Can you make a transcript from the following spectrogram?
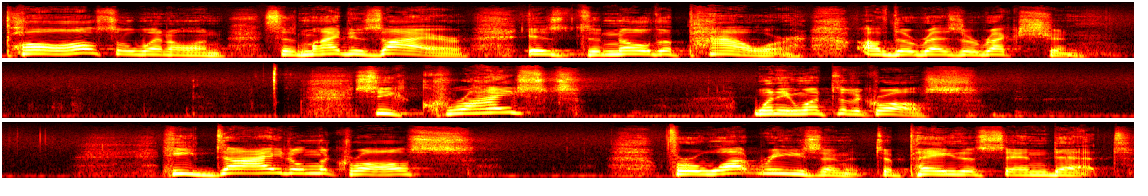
Paul also went on, says, My desire is to know the power of the resurrection. See, Christ, when he went to the cross, he died on the cross for what reason? To pay the sin debt.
